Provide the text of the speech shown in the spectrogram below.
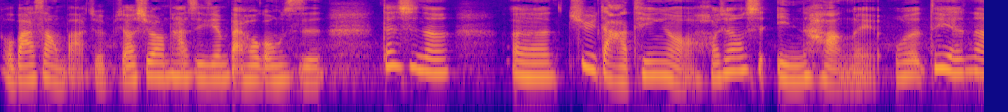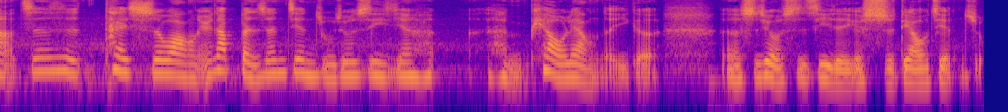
欧巴桑吧，就比较希望它是一间百货公司。但是呢，呃，据打听哦，好像是银行诶，我的天呐，真是太失望了，因为它本身建筑就是一件很。很漂亮的一个呃，十九世纪的一个石雕建筑。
